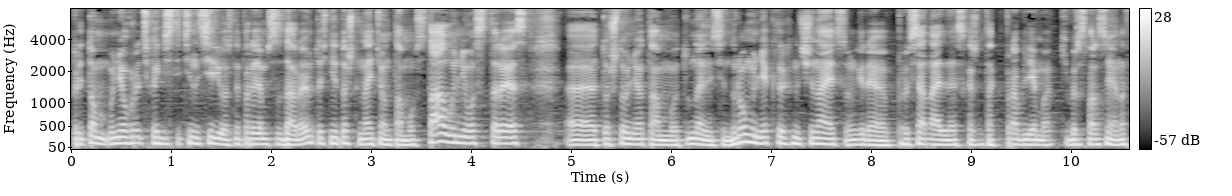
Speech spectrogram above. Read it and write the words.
Притом у него вроде как действительно серьезные проблемы со здоровьем. То есть не то, что, знаете, он там устал, у него стресс, э, то, что у него там туннельный синдром у некоторых начинается, он говоря, профессиональная, скажем так, проблема киберспортсменов.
